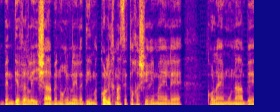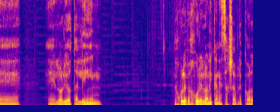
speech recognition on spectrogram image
בין גבר לאישה, בין הורים לילדים, הכל נכנס לתוך השירים האלה, כל האמונה בלא להיות אלים וכולי וכולי. לא ניכנס עכשיו לכל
